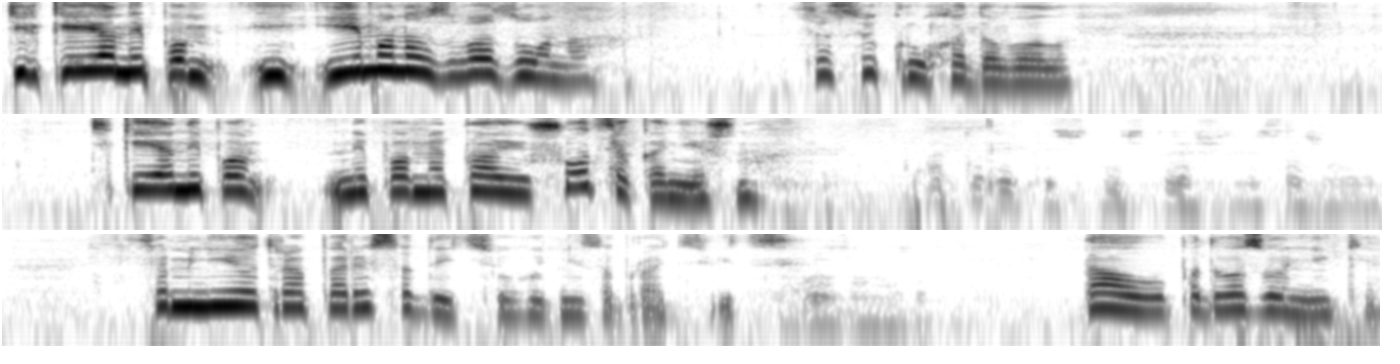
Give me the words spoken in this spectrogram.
Тільки я не пам... і, іменно з вазона. Це свекруха давала. Тільки я не, пам... не пам'ятаю, що це, звісно. А куди ти ж значить, я щось висаджував? Це мені його треба пересадити сьогодні, забрати звідси. Вазон назад. Да, у подвазонники.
